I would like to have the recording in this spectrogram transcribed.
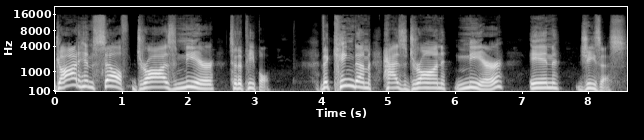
God himself draws near to the people. The kingdom has drawn near in Jesus.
